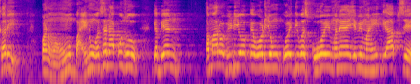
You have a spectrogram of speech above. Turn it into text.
કરી. પણ હું ભાઈનું વસન આપું છું કે બેન, તમારો વીડિયો કે ઓડિયો હું કોઈ દિવસ કોઈ મને એવી માહિતી આપશે,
